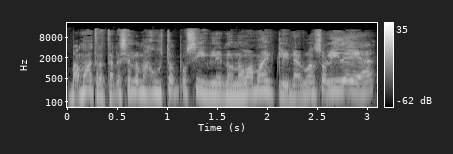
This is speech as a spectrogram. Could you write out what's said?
vamos a tratar de ser lo más justo posible, no nos vamos a inclinar una sola idea,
